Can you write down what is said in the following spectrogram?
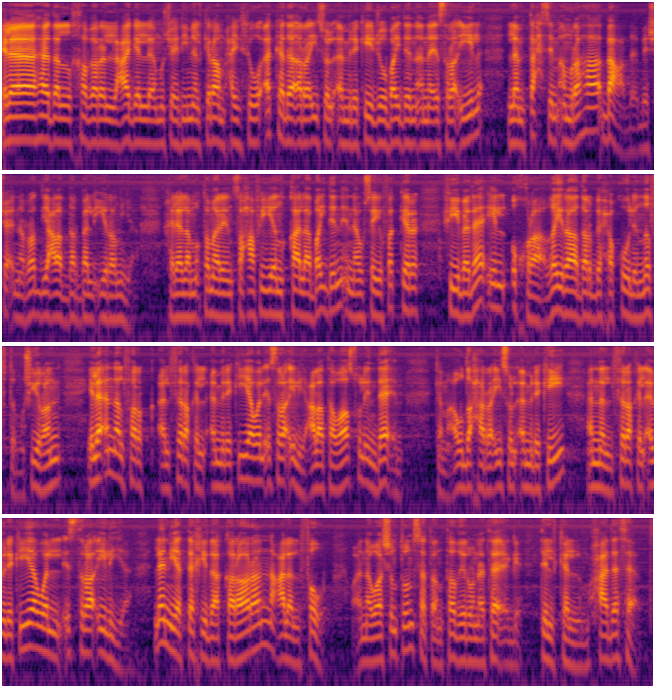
إلى هذا الخبر العاجل مشاهدينا الكرام حيث أكد الرئيس الأمريكي جو بايدن أن إسرائيل لم تحسم أمرها بعد بشأن الرد على الضربة الإيرانية. خلال مؤتمر صحفي قال بايدن إنه سيفكر في بدائل أخرى غير ضرب حقول النفط مشيرا إلى أن الفرق الفرق الأمريكية والإسرائيلية على تواصل دائم. كما أوضح الرئيس الأمريكي أن الفرق الأمريكية والإسرائيلية لن يتخذ قرارا على الفور. وأن واشنطن ستنتظر نتائج تلك المحادثات.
